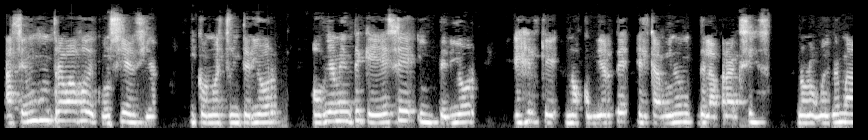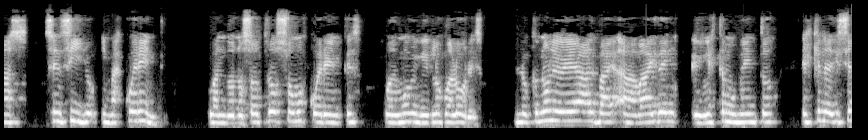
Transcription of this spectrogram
hacemos un trabajo de conciencia y con nuestro interior, obviamente que ese interior es el que nos convierte el camino de la praxis, nos lo vuelve más sencillo y más coherente. Cuando nosotros somos coherentes, podemos vivir los valores. Lo que uno le ve a Biden en este momento es que le dice,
